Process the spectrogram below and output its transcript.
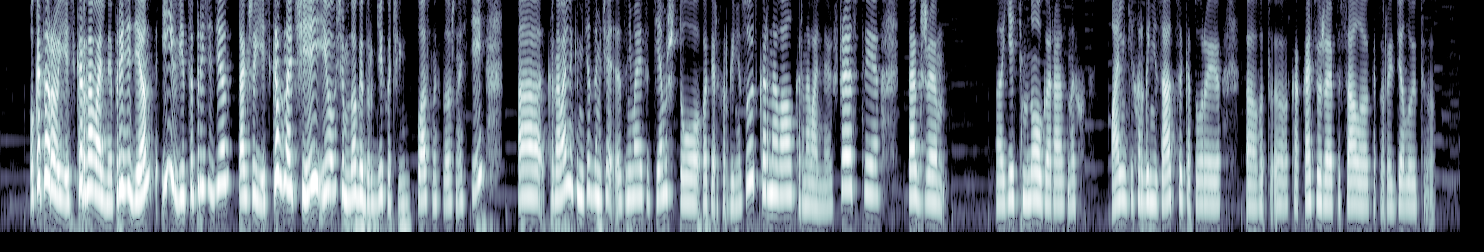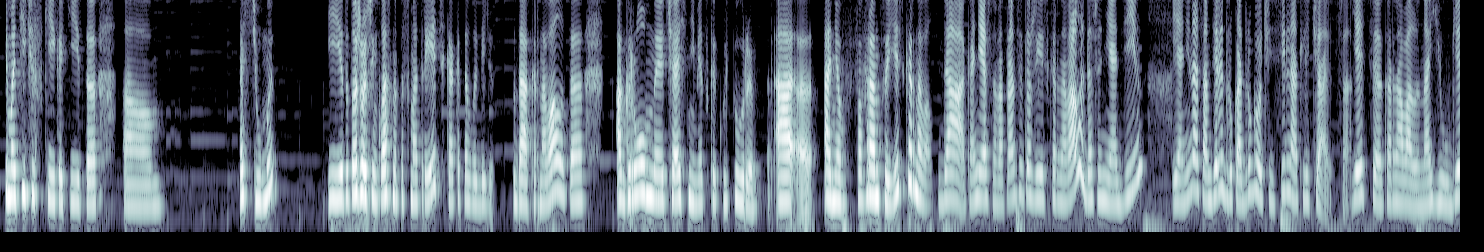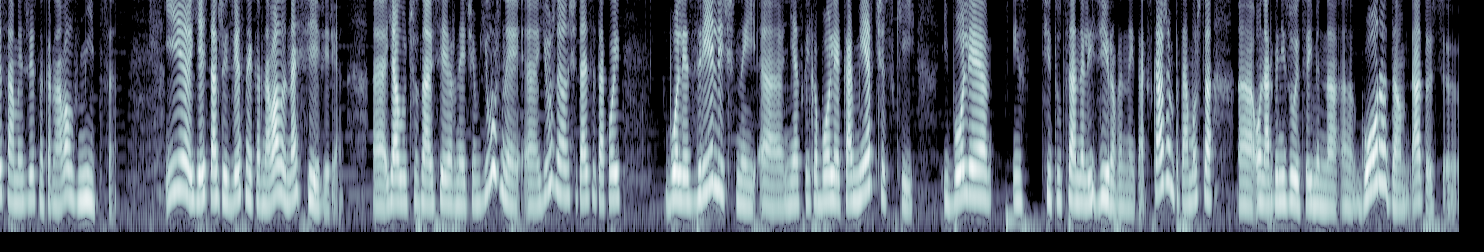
у которого есть карнавальный президент и вице-президент, также есть казначей и, в общем, много других очень классных должностей. А карнавальный комитет замеча- занимается тем, что, во-первых, организует карнавал, карнавальное шествие. Также а, есть много разных маленьких организаций, которые, а, вот а, как Катя уже описала, которые делают э, тематические какие-то а, костюмы. И это тоже очень классно посмотреть, как это выглядит. Да, карнавал это огромная часть немецкой культуры. А, э, Аня, во Франции есть карнавал? Да, конечно, во Франции тоже есть карнавал, и даже не один. И они на самом деле друг от друга очень сильно отличаются. Есть э, карнавалы на юге, самый известный карнавал в Ницце. И есть также известные карнавалы на севере. Э, я лучше знаю северные, чем южный. Южный он считается такой более зрелищный, несколько более коммерческий и более институционализированный, так скажем, потому что э, он организуется именно э, городом, да, то есть э,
